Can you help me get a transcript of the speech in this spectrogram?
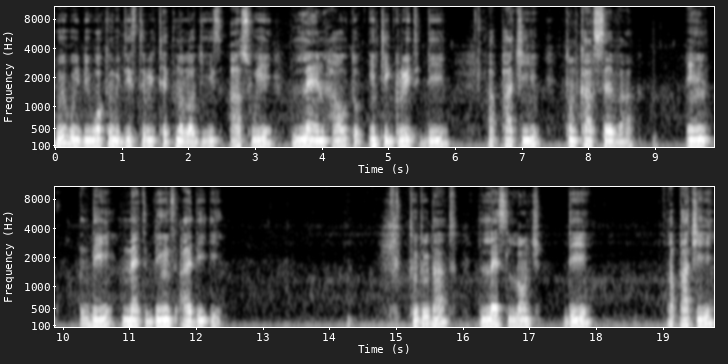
we will be working with these three technologies as we learn how to integrate the Apache Tomcat server in the NetBeans IDE. To do that, let's launch the Apache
